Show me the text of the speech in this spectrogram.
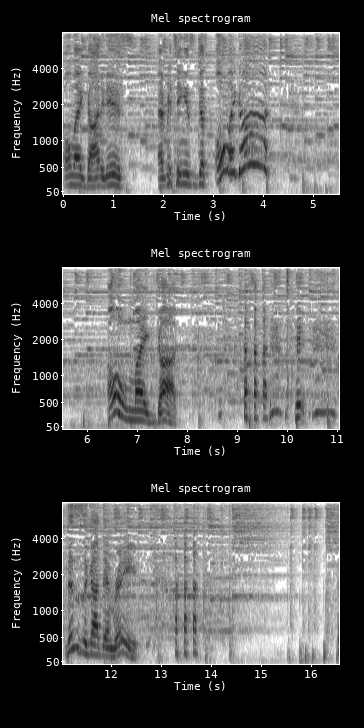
Oh my god, it is! Everything is just... Oh my god! Oh my god! this is a goddamn rave! I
